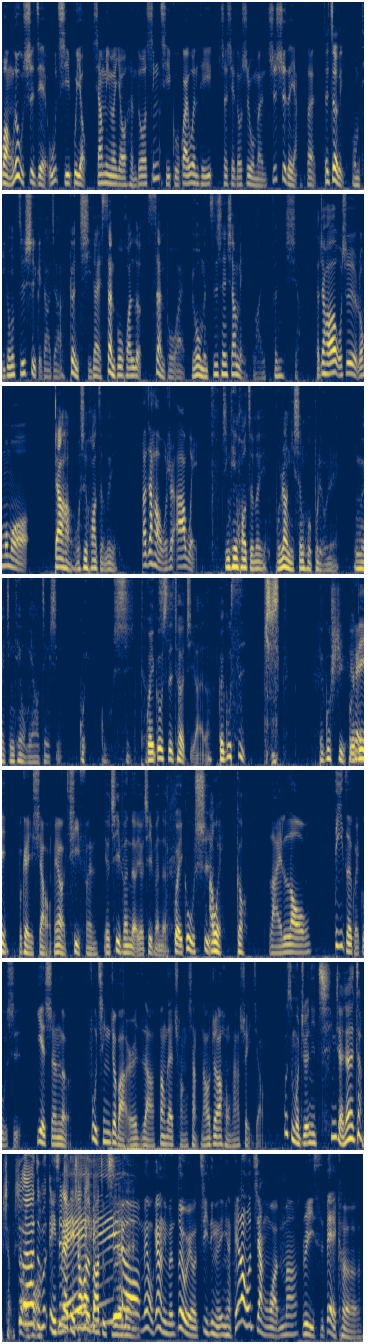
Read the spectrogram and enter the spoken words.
网络世界无奇不有，乡民们有很多新奇古怪问题，这些都是我们知识的养分。在这里，我们提供知识给大家，更期待散播欢乐、散播爱，由我们资深乡民来分享。大家好，我是龙嬷嬷。大家好，我是花泽类。大家好，我是阿伟。今天花泽类不让你生活不流泪，因为今天我们要进行鬼故事特鬼故事特辑来了，鬼故事鬼故事。不可以不可以笑，没有气氛。有气氛的，有气氛的鬼故事。阿伟，Go！来喽！第一则鬼故事：夜深了，父亲就把儿子啊放在床上，然后就要哄他睡觉。为什么我觉得你听起来像在讲想笑对啊，怎么、欸你是来点笑话的吧，主持人、没有欸？没有，我跟你讲，你们对我有既定的印象，可以让我讲完吗？Respect。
